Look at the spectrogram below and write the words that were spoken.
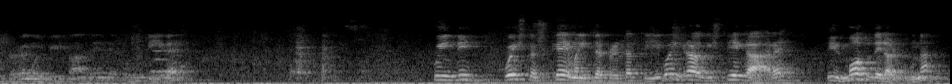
Osserviamo il visto anche nelle diapositive. Quindi questo schema interpretativo è in grado di spiegare il moto della Luna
